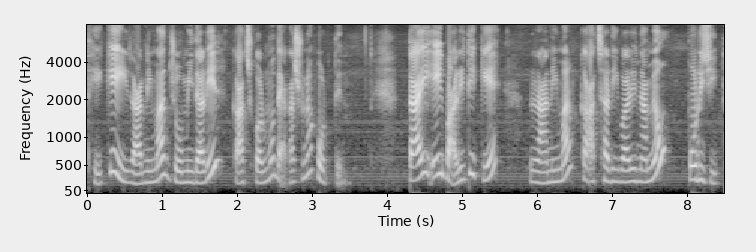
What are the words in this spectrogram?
থেকেই রানীমা জমিদারির কাজকর্ম দেখাশোনা করতেন। তাই এই বাড়িটিকে রানীমার কাছারি বাড়ি নামেও পরিচিত।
